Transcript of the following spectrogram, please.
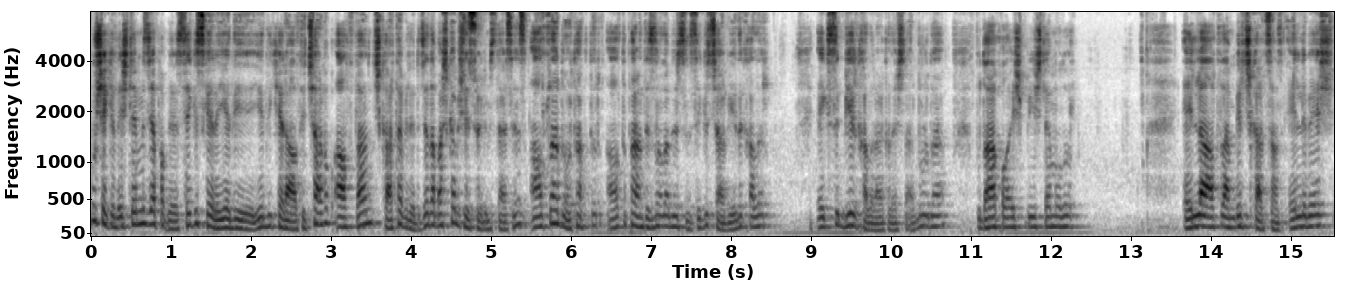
Bu şekilde işlemimizi yapabiliriz. 8 kere 7'yi 7 kere 6'yı çarpıp 6'dan çıkartabiliriz. Ya da başka bir şey söyleyeyim isterseniz. 6'lar da ortaktır. 6 parantezini alabilirsiniz. 8 çarpı 7 kalır. Eksi 1 kalır arkadaşlar. Burada bu daha kolay bir işlem olur. 56'dan 1 çıkartsanız 55.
